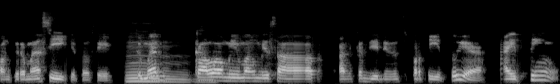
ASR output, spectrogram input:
konfirmasi gitu sih. Hmm, Cuman hmm, hmm. kalau memang misalkan kejadian seperti itu ya, I think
